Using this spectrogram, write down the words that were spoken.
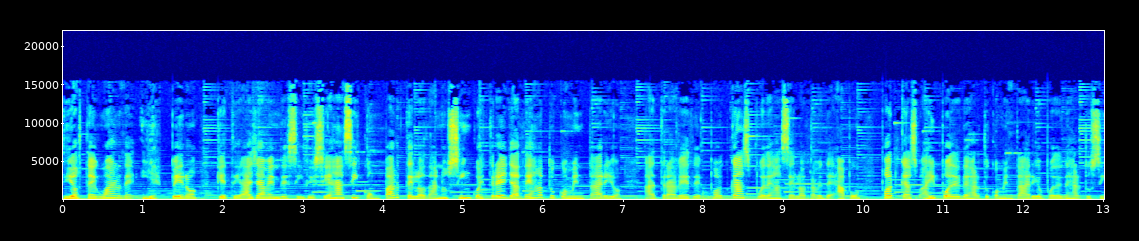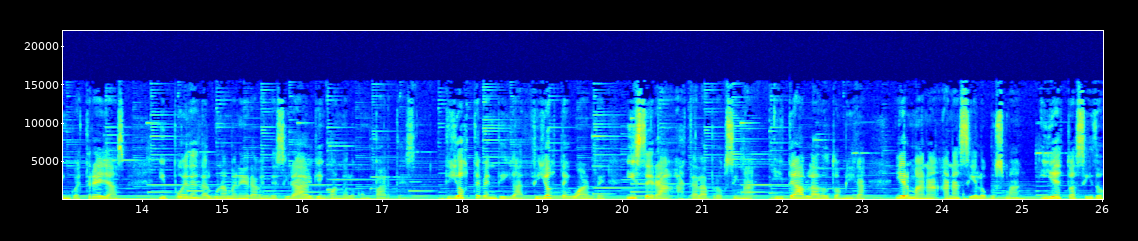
Dios te guarde y espero que te haya bendecido. Y si es así, compártelo, danos cinco estrellas, deja tu comentario a través de podcast, puedes hacerlo a través de Apple Podcast, ahí puedes dejar tu comentario, puedes dejar tus cinco estrellas y puedes de alguna manera bendecir a alguien cuando lo compartes. Dios te bendiga, Dios te guarde y será hasta la próxima. Y te ha hablado tu amiga y hermana Ana Cielo Guzmán. Y esto ha sido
